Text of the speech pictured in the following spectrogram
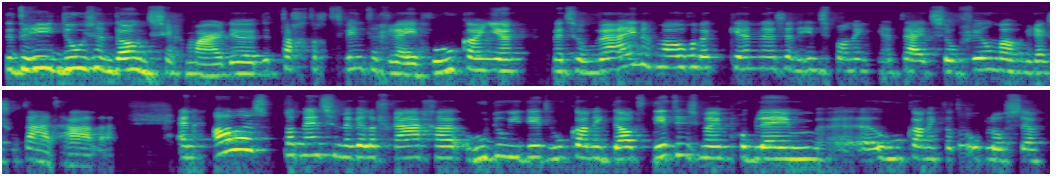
de drie do's en don'ts, zeg maar, de, de 80-20 regel. Hoe kan je met zo weinig mogelijk kennis en inspanning en tijd zoveel mogelijk resultaat halen? En alles wat mensen me willen vragen, hoe doe je dit, hoe kan ik dat, dit is mijn probleem, uh, hoe kan ik dat oplossen?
